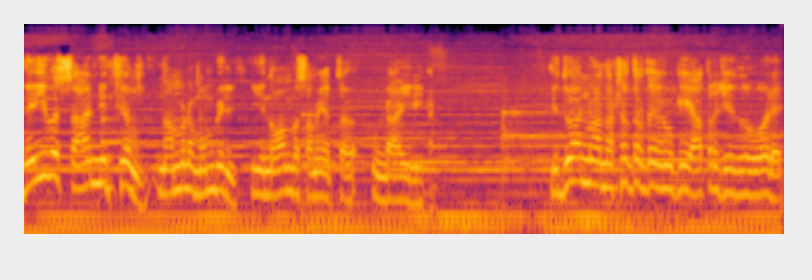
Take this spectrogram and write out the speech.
ദൈവ സാന്നിധ്യം നമ്മുടെ മുമ്പിൽ ഈ നോമ്പ് സമയത്ത് ഉണ്ടായിരിക്കണം. വിദ്വാൻമാർ നക്ഷത്രത്തെ നോക്കി യാത്ര ചെയ്തതുപോലെ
